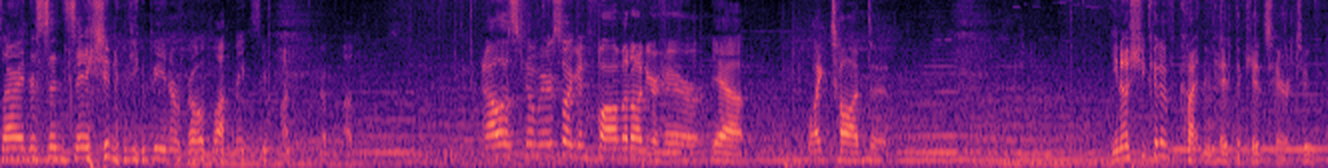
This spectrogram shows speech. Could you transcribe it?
Sorry, the sensation of you being a robot makes me want to throw up. Alice, come here so I can vomit on your hair, Yeah. like Todd did. You know, she could have cut and hid the kid's hair too.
